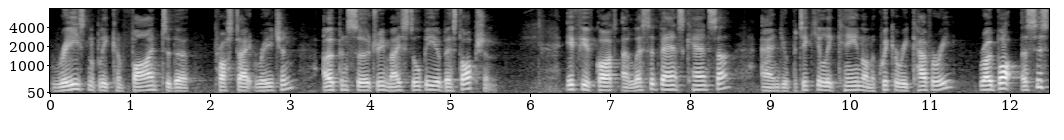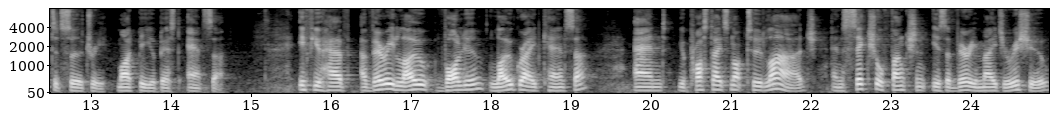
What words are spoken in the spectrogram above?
reasonably confined to the prostate region, open surgery may still be your best option. If you've got a less advanced cancer and you're particularly keen on a quicker recovery, robot assisted surgery might be your best answer. If you have a very low volume, low grade cancer and your prostate's not too large and sexual function is a very major issue,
